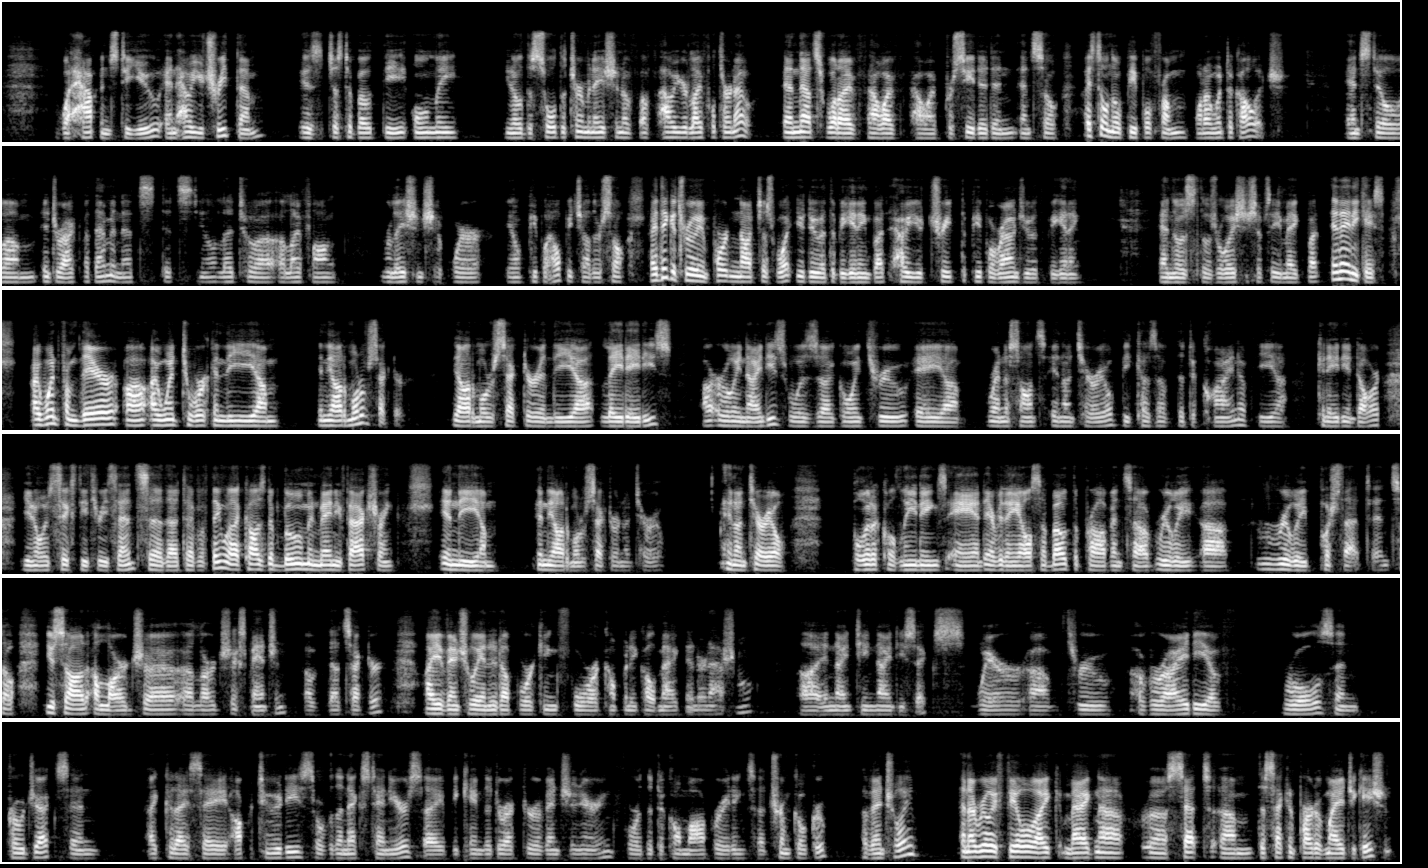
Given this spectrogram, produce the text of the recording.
what happens to you and how you treat them is just about the only you know the sole determination of, of how your life will turn out and that's what I've how I've how I've proceeded, and and so I still know people from when I went to college, and still um, interact with them, and that's it's you know led to a, a lifelong relationship where you know people help each other. So I think it's really important not just what you do at the beginning, but how you treat the people around you at the beginning, and those those relationships that you make. But in any case, I went from there. Uh, I went to work in the um, in the automotive sector, the automotive sector in the uh, late '80s uh, early 90s was uh, going through a uh, renaissance in Ontario because of the decline of the uh, Canadian dollar. You know, it's 63 cents, uh, that type of thing. Well, that caused a boom in manufacturing in the um, in the automotive sector in Ontario. In Ontario, political leanings and everything else about the province uh, really really pushed that. And so you saw a large, uh, a large expansion of that sector. I eventually ended up working for a company called Magna International uh, in 1996, where um, through a variety of roles and projects and I, could I say opportunities over the next 10 years, I became the director of engineering for the Decoma Operating's uh, Trimco Group eventually. And I really feel like Magna uh, set um, the second part of my education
